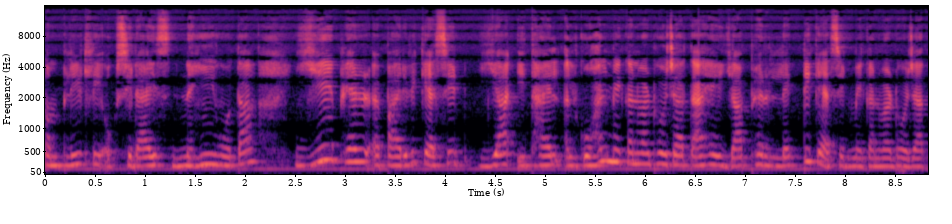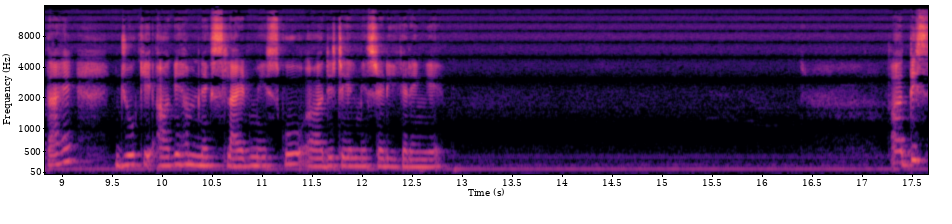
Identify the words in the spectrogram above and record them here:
कम्प्लीटली ऑक्सीडाइज नहीं होता। ये फिर पायरविक एसिड या इथाइल अल्कोहल में कन्वर्ट हो जाता है या फिर लेक्टिक एसिड में कन्वर्ट हो जाता है, जो कि आगे हम नेक्स्ट स्लाइड में इसको डिटेल में स्टडी करेंगे। This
